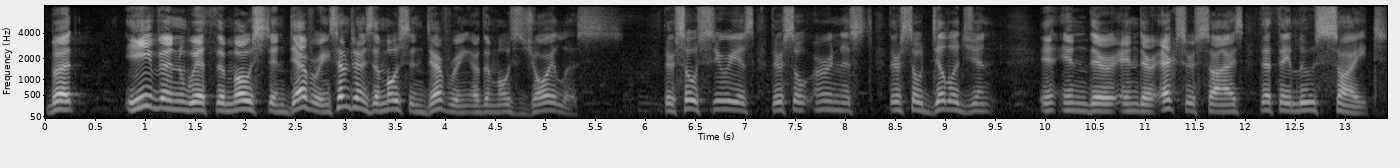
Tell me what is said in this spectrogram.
But even with the most endeavoring, sometimes the most endeavoring are the most joyless. They're so serious, they're so earnest, they're so diligent in, in, their, in their exercise that they lose sight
